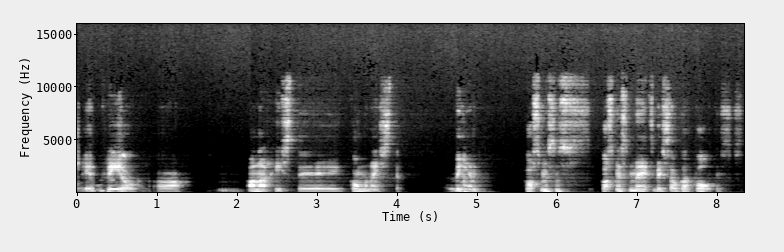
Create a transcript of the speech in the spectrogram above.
šie krievi anarchisti, komunisti, viņiem kosmisms mērķis bija savukārt politisks.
